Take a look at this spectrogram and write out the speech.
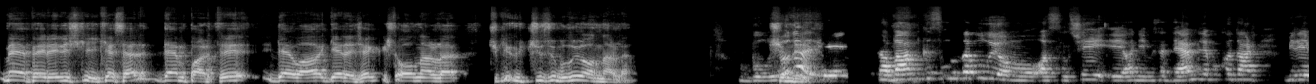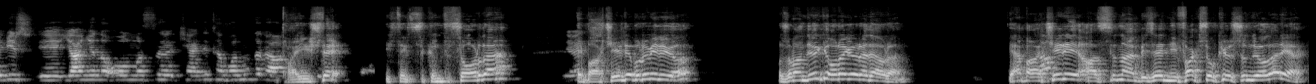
MHP ile ilişkiyi keser. Dem Parti, DEVA gelecek. İşte onlarla çünkü 300'ü buluyor onlarla. Buluyor Şimdi- da e, taban kısmında buluyor mu asıl şey e, hani mesela Dem'le bu kadar birebir e, yan yana olması kendi tabanını da rahatsız Hayır işte işte sıkıntısı orada. Evet. E Bahçeli de bunu biliyor. O zaman diyor ki ona göre davran. Ya Bahçeli aslında bize nifak sokuyorsun diyorlar ya.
